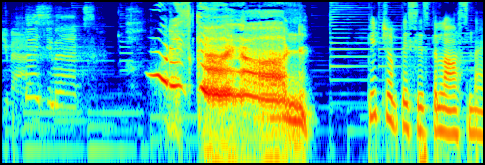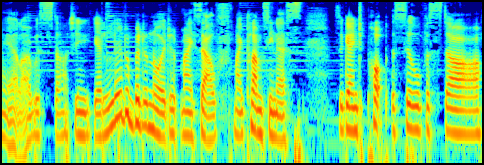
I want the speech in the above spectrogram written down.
you, you, what is going on? Good job this is the last nail. I was starting to get a little bit annoyed at myself, my clumsiness. So we're going to pop a silver star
